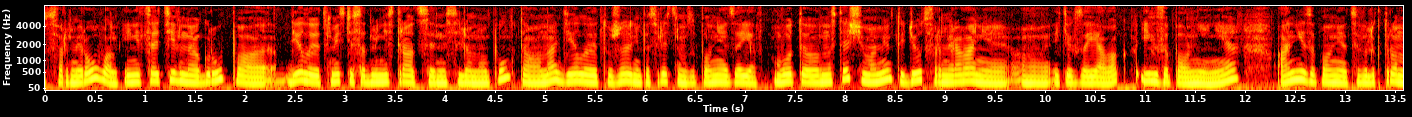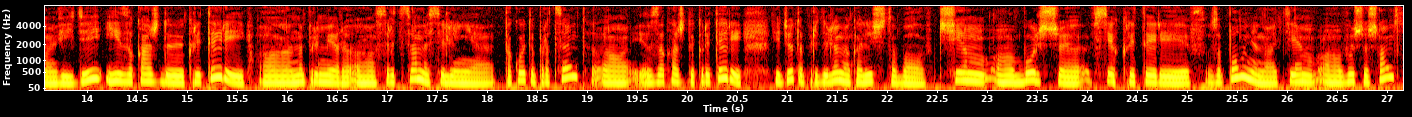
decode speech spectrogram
сформирован, инициативная группа делает вместе с администрацией населенного пункта, она делает уже непосредственно заполняет заявку. Вот э, в настоящий момент идет формирование э, этих заявок, их заполнение. Они заполняются в электронном виде, и за каждый критерий, например, средства населения, такой-то процент, за каждый критерий идет определенное количество баллов. Чем больше всех критериев заполнено, тем выше шанс,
